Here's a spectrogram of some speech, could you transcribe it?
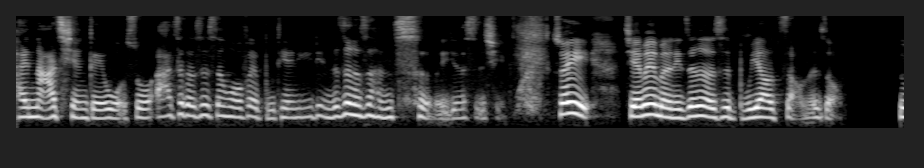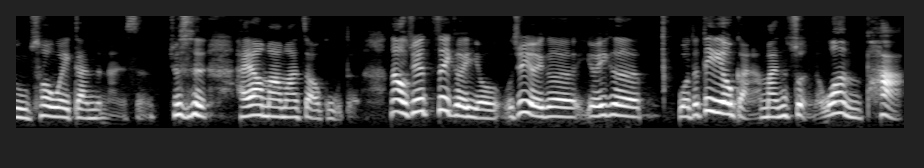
还拿钱给我说啊，这个是生活费补贴你一点，这真的是很扯的一件事情。所以姐妹们，你真的是不要找那种。乳臭未干的男生，就是 还要妈妈照顾的。那我觉得这个有，我觉得有一个有一个我的第六感啊，蛮准的。我很怕，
